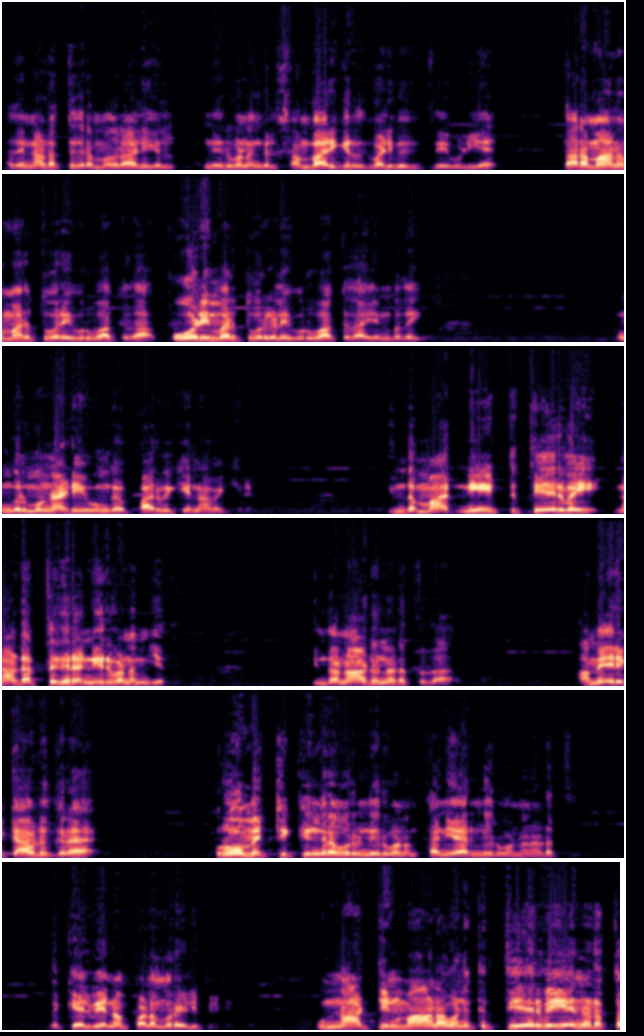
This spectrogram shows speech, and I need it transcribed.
அதை நடத்துகிற முதலாளிகள் நிறுவனங்கள் சம்பாதிக்கிறதுக்கு வழிவகுத்ததை ஒழிய தரமான மருத்துவரை உருவாக்குதா போலி மருத்துவர்களை உருவாக்குதா என்பதை உங்கள் முன்னாடி உங்க பார்வைக்கே நான் வைக்கிறேன். இந்த ம- நீட் தேர்வை நடத்துகிற நிறுவனம் எது? இந்த நாடு நடத்துதா? அமெரிக்காவில் இருக்கிற ப்ரோமெட்ரிக்குங்கிற ஒரு நிறுவனம் தனியார் நிறுவனம் நடத்துது. இந்த கேள்வியை நான் பலமுறை எழுப்பியிருக்கேன். உன் நாட்டின் மாணவனுக்கு தேர்வையே நடத்த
